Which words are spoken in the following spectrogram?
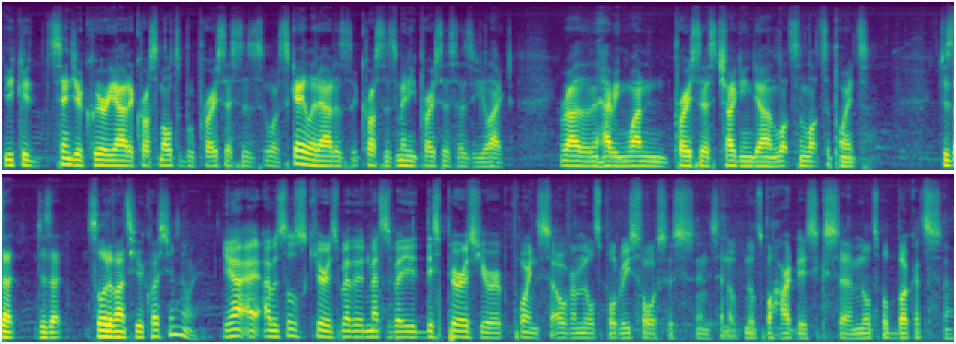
you could send your query out across multiple processes or scale it out as across as many processes as you liked rather than having one process chugging down lots and lots of points. Does that does that sort of answer your question? Or yeah, I, I was also curious whether it matters whether you disperse your points over multiple resources instead of multiple hard disks, uh, multiple buckets. So.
